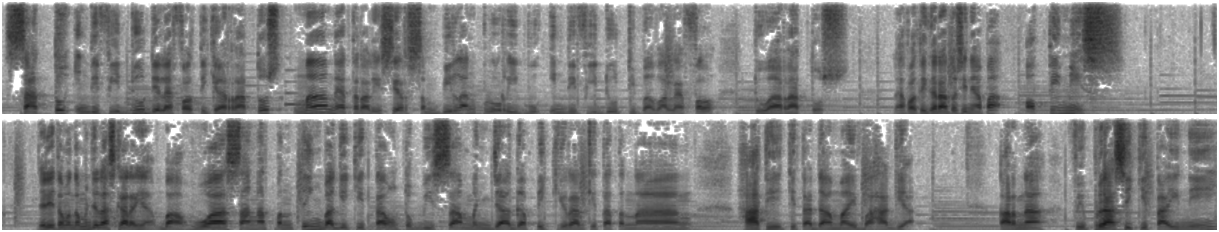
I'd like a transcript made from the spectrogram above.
Satu individu di level 300 menetralisir 90 ribu individu di bawah level 200. Level 300 ini apa? Optimis, jadi teman-teman jelas sekarang ya bahwa sangat penting bagi kita untuk bisa menjaga pikiran kita tenang, hati kita damai, bahagia. Karena vibrasi kita ini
